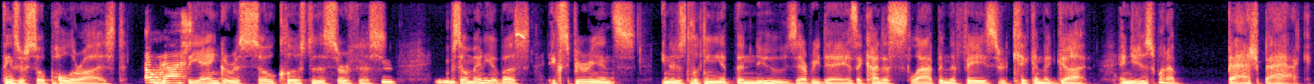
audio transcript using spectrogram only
things are so polarized. Oh, gosh. The anger is so close to the surface. Mm-hmm. So many of us experience, you know, just looking at the news every day as a kind of slap in the face or kick in the gut. And you just want to bash back.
